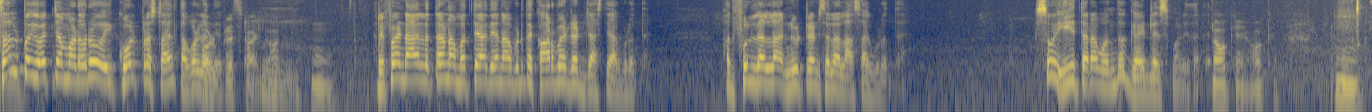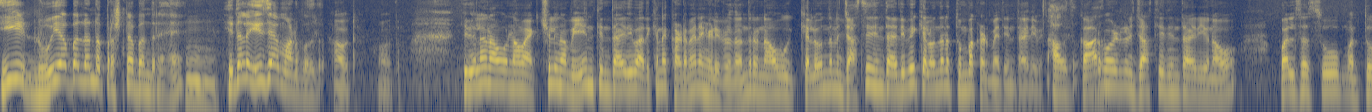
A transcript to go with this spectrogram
ಸ್ವಲ್ಪ ಯೋಚನೆ ಮಾಡೋರು ಈ ಕೋಲ್ಡ್ ಪ್ರೆಸ್ಡ್ ಆಯಿಲ್ ತಗೊಳ್ಳೇಬೇಕು ರಿಫೈನ್ಡ್ ಆಯಿಲ್ ತಗೊಂಡು ಮತ್ತೆ ಅದೇನಾಗ್ಬಿಡುತ್ತೆ? ಕಾರ್ಬೋಹೈಡ್ರೇಟ್ ಜಾಸ್ತಿ ಆಗ್ಬಿಡುತ್ತೆ. ಅದು ಫುಲ್ ಎಲ್ಲ ನ್ಯೂಟ್ರಿಯೆಂಟ್ಸ್ ಎಲ್ಲ ಲಾಸ್ ಆಗಿಬಿಡುತ್ತೆ. ಸೊ ಈ ಥರ ಒಂದು ಗೈಡ್ಲೈನ್ಸ್ ಮಾಡಿದ್ದಾರೆ. ಓಕೆ ಓಕೆ ಈ ಡೂಯಬಲ್ ಅನ್ನೋ ಪ್ರಶ್ನೆ ಬಂದರೆ ಇದೆಲ್ಲ ಈಸಿಯಾಗಿ ಮಾಡ್ಬೋದು. ಹೌದು ಹೌದು. ಇದೆಲ್ಲ ನಾವು ನಾವು ಆ್ಯಕ್ಚುಲಿ ನಾವು ಏನು ತಿಂತಾ ಇದೀವಿ ಅದಕ್ಕಿಂತ ಕಡಿಮೆನೇ ಹೇಳಿರೋದು. ಅಂದರೆ ನಾವು ಕೆಲವೊಂದನ್ನು ಜಾಸ್ತಿ ತಿಂತಾ ಇದೀವಿ ಕೆಲವೊಂದನ್ನು ತುಂಬ ಕಡಿಮೆ ತಿಂತಾ ಇದೀವಿ. ಹೌದು. ಕಾರ್ಬೋಹೈಡ್ರೇಟ್ ಜಾಸ್ತಿ ತಿಂತಾ ಇದೀವಿ ನಾವು. ಪಲ್ಸಸ್ಸು ಮತ್ತು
